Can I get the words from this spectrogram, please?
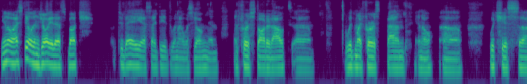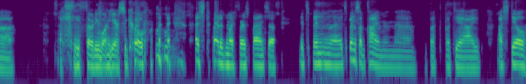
you know, I still enjoy it as much today as I did when I was young and and first started out uh, with my first band. You know, uh, which is uh, actually 31 years ago. I started my first band, so it's been uh, it's been some time, and uh, but but yeah, I I still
